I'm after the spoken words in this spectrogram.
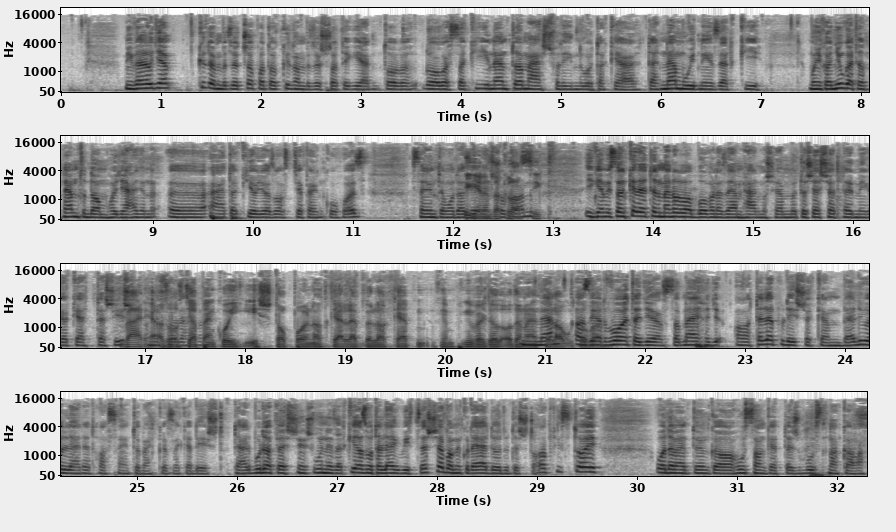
Mivel ugye különböző csapatok különböző stratégiát dolgoztak ki, innentől másfel indultak el. Tehát nem úgy nézett ki, Mondjuk a nyugatot nem tudom, hogy hányan ö, álltak ki, hogy az Osztyapenkohoz. Szerintem oda Igen, ez a klasszik. Igen, viszont keleten már alapból van az M3-as, M5-ös, esetleg még a kettes is. Várjál, az Osztyapenkoig is toppolnod kell ebből a kemping, vagy oda mentél Nem, autóval. azért volt egy olyan szabály, hogy a településeken belül lehetett használni tömegközlekedést. Tehát Budapesten is úgy nézett ki, az volt a legviccesebb, amikor eldődött a startpisztoly, oda mentünk a 22-es busznak a...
